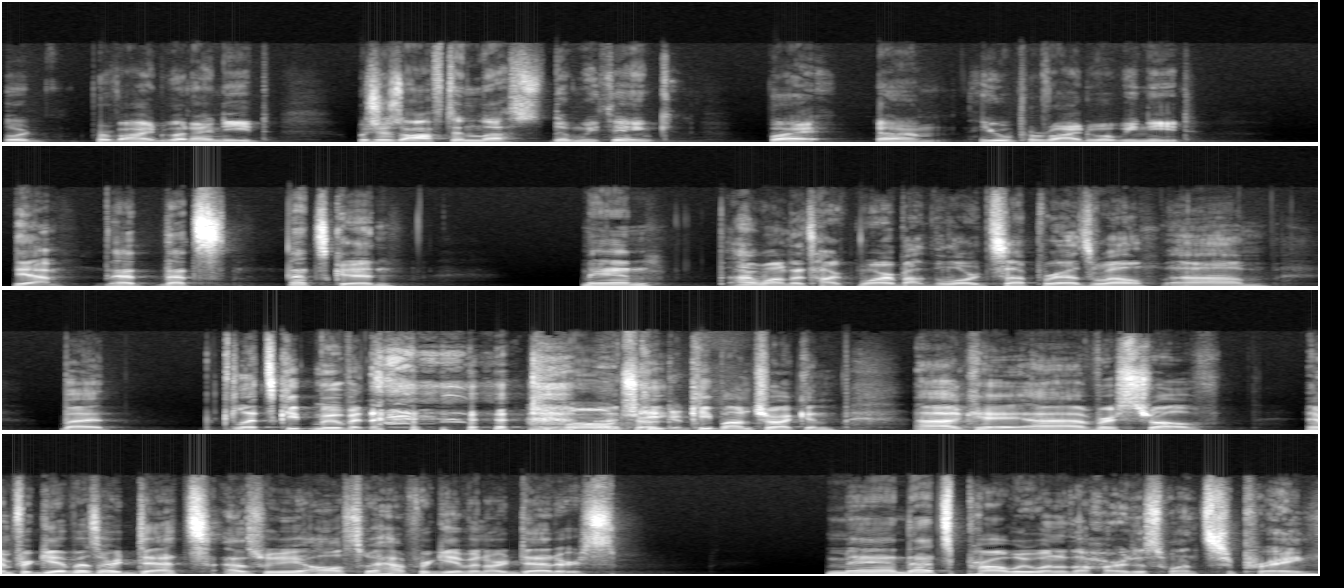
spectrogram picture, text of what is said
Lord, provide what I need, which is often less than we think, but um, He will provide what we need. Yeah, that that's that's good. Man, I want to talk more about the Lord's Supper as well. Um, but let's keep moving. keep on trucking. Keep, keep on trucking. Okay, uh, verse 12. And forgive us our debts as we also have forgiven our debtors. Man, that's probably one of the hardest ones to pray.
